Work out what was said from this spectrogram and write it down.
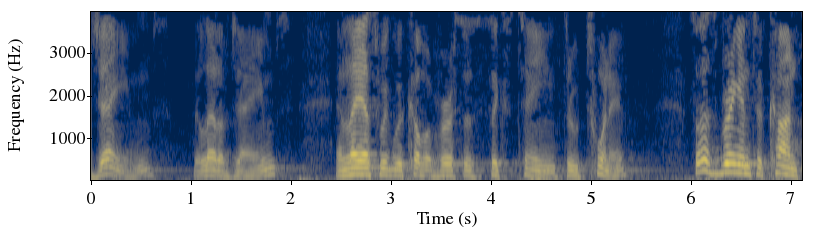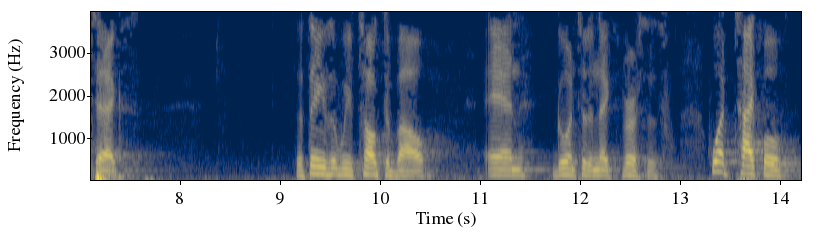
James, the letter of James. And last week we covered verses 16 through 20. So let's bring into context the things that we've talked about and go into the next verses. What type of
